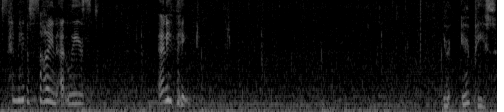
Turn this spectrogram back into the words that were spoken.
Send me a sign, at least. Anything. Your earpiece.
